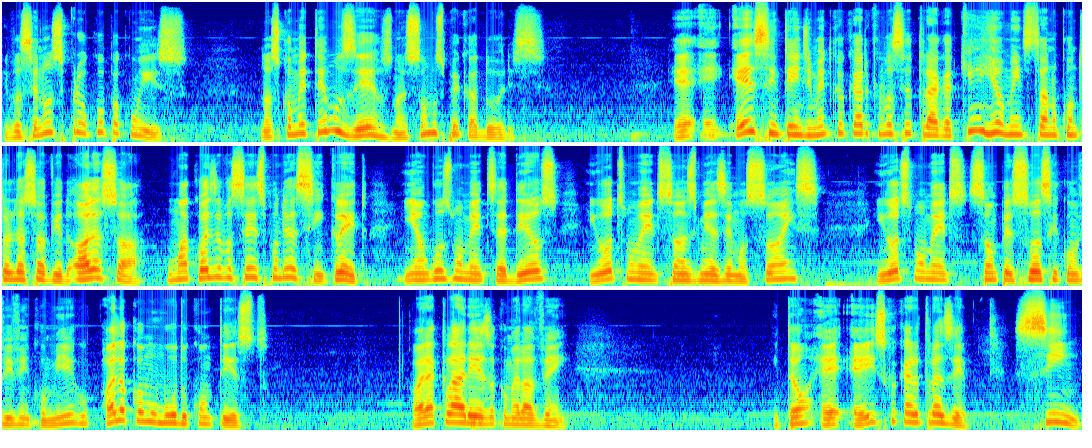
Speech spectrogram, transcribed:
E você não se preocupa com isso. Nós cometemos erros, nós somos pecadores. É, é esse entendimento que eu quero que você traga. Quem realmente está no controle da sua vida? Olha só, uma coisa é você responder assim, Cleito, em alguns momentos é Deus, em outros momentos são as minhas emoções, em outros momentos são pessoas que convivem comigo. Olha como muda o contexto. Olha a clareza como ela vem. Então, é, é isso que eu quero trazer. Sim,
